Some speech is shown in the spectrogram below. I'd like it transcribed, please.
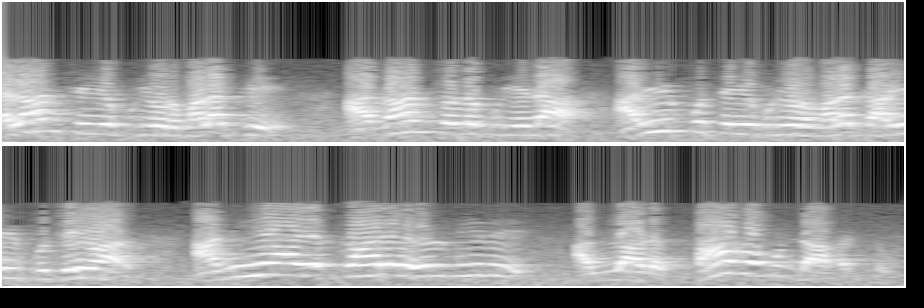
எலான் செய்யக்கூடிய ஒரு மலக்கு அதான் சொல்லக்கூடியதா? அறிவிப்பு செய்யக்கூடிய ஒரு மலக்கு அறிவிப்பு செய்வார். அநியாயக்காரர்கள் மீது அல்லாத பாவம் உண்டாகட்டும்.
